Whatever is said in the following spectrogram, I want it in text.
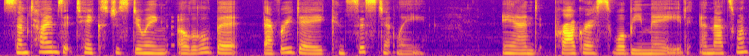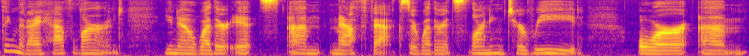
sometimes it takes just doing a little bit every day consistently and progress will be made. And that's one thing that I have learned, you know, whether it's um, math facts or whether it's learning to read or um,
